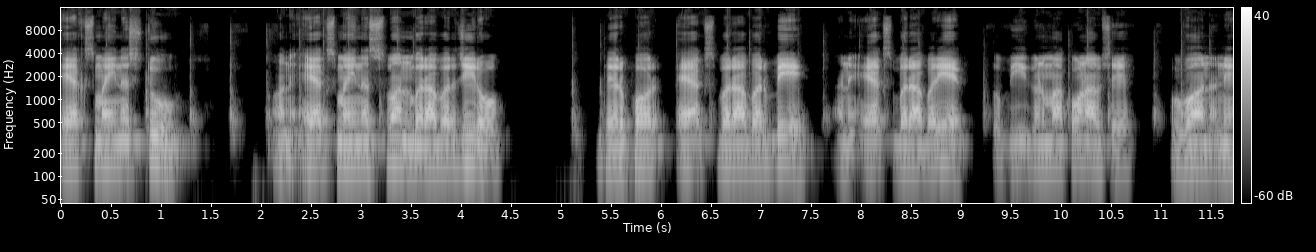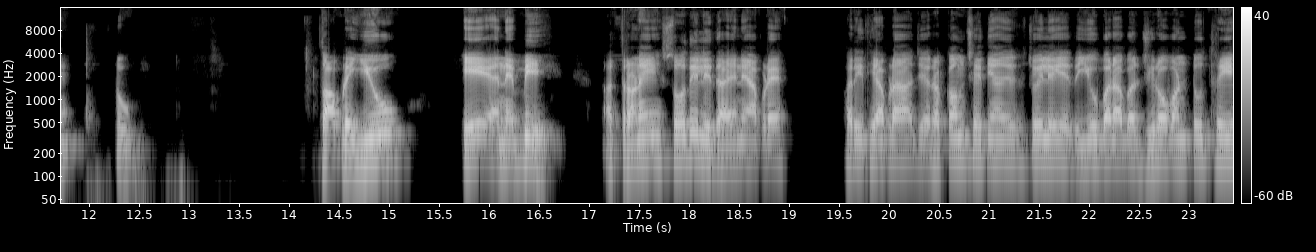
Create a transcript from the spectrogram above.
એક્સ માઇનસ ટુ અને એક્સ માઇનસ વન બરાબર ઝીરો. ધેરફોર એક્સ બરાબર બે અને એક્સ બરાબર એક, તો બી ગણમાં કોણ આવશે? વન અને ટુ તો આપણે યુ એ અને બી આ ત્રણેય શોધી લીધા. એને આપણે ફરીથી આપણા જે રકમ છે ત્યાં જોઈ લઈએ, તો યુ બરાબર zero one two three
